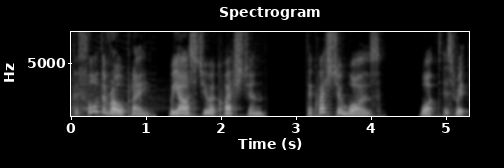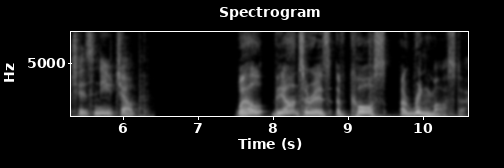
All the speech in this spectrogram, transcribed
Before the role play, we asked you a question. The question was, What is Rich's new job? Well, the answer is, of course, a ringmaster.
